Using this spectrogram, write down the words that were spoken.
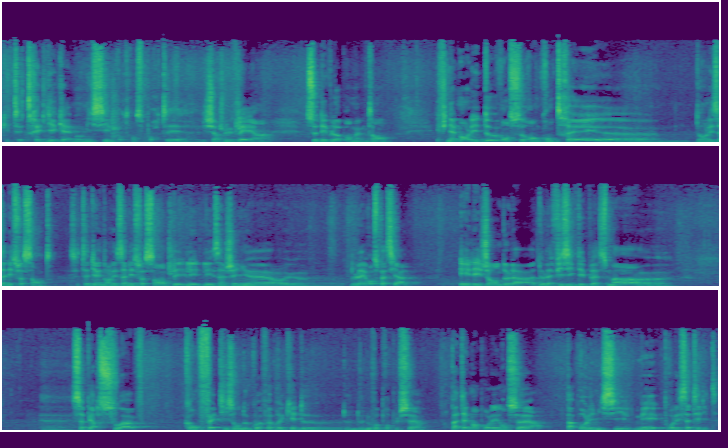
qui était très liée quand même aux missiles pour transporter euh, les charges nucléaires, hein, se développe en même temps. Et finalement, les deux vont se rencontrer euh, dans les années 60. C'est-à-dire que dans les années 60, les, ingénieurs euh, de l'aérospatiale et les gens de la, de la physique des plasmas euh, s'aperçoivent qu'en fait ils ont de quoi fabriquer de, nouveaux propulseurs. Pas tellement pour les lanceurs, pas pour les missiles, mais pour les satellites.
